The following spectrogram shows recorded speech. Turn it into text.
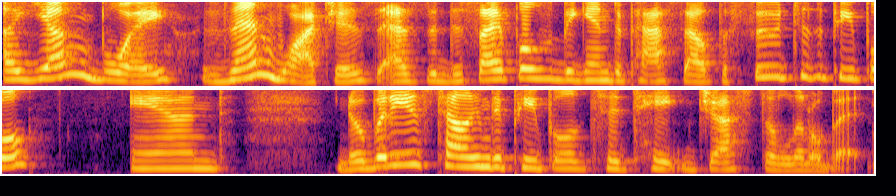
A young boy then watches as the disciples begin to pass out the food to the people, and nobody is telling the people to take just a little bit.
